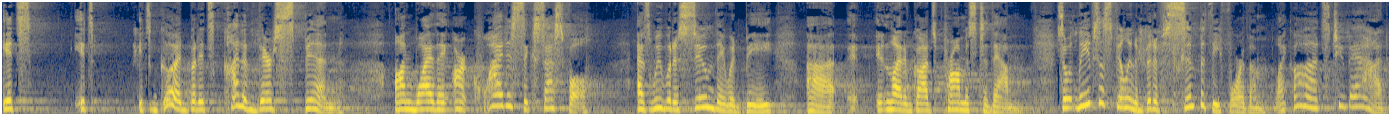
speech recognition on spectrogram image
It's, it's, it's good, but it's kind of their spin on why they aren't quite as successful as we would assume they would be uh, in light of God's promise to them. So it leaves us feeling a bit of sympathy for them, like, oh, it's too bad.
